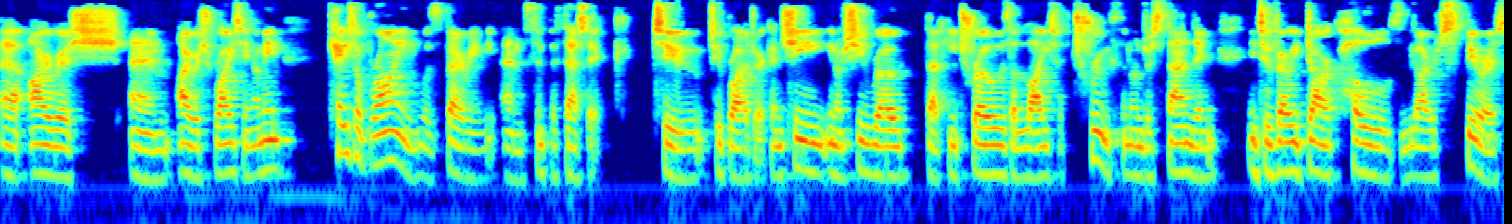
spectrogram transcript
uh, Irish um, Irish writing. I mean, Kate O'Brien was very um, sympathetic to to Broderick, and she, you know, she wrote that he throws a light of truth and understanding into very dark holes in the Irish spirit.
